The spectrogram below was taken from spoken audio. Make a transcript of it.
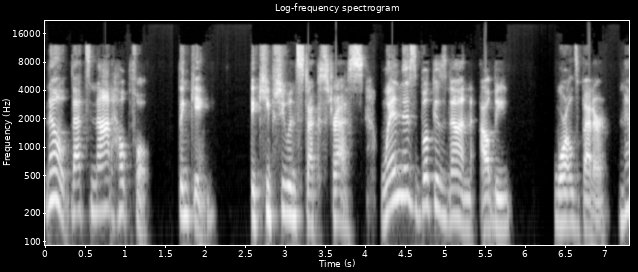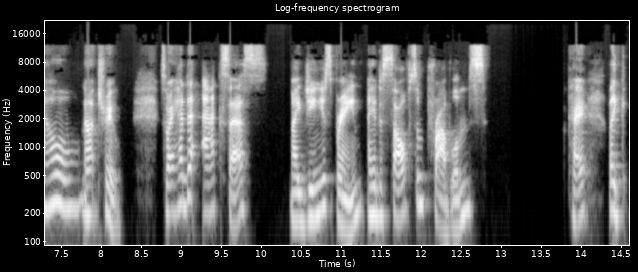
No, that's not helpful thinking. It keeps you in stuck stress. When this book is done, I'll be worlds better. No, not true. So I had to access my genius brain. I had to solve some problems. Okay. Like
